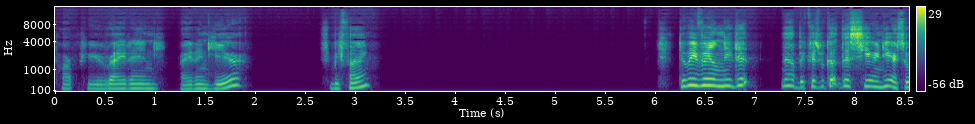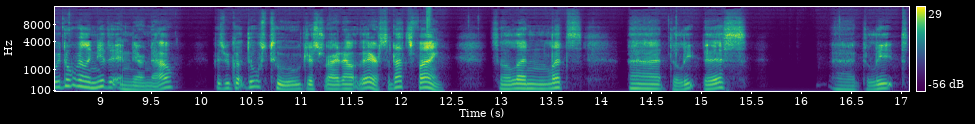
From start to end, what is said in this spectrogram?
pop you right in, right in here. Should be fine. Do we really need it? No, because we've got this here and here, so we don't really need it in there now. Because we've got those two just right out there, so that's fine. So then let's uh, delete this, uh, delete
